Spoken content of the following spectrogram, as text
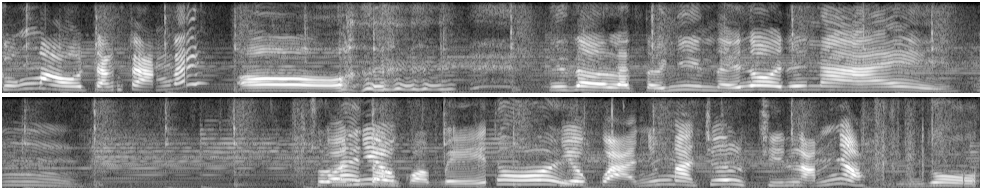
cũng màu trắng trắng đấy. Ờ Bây giờ là tớ nhìn thấy rồi đây này. Ừ. Chỗ Có này nhiều- quả bé thôi. Nhiều quả nhưng mà chưa được chín lắm nhở? Đúng rồi.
